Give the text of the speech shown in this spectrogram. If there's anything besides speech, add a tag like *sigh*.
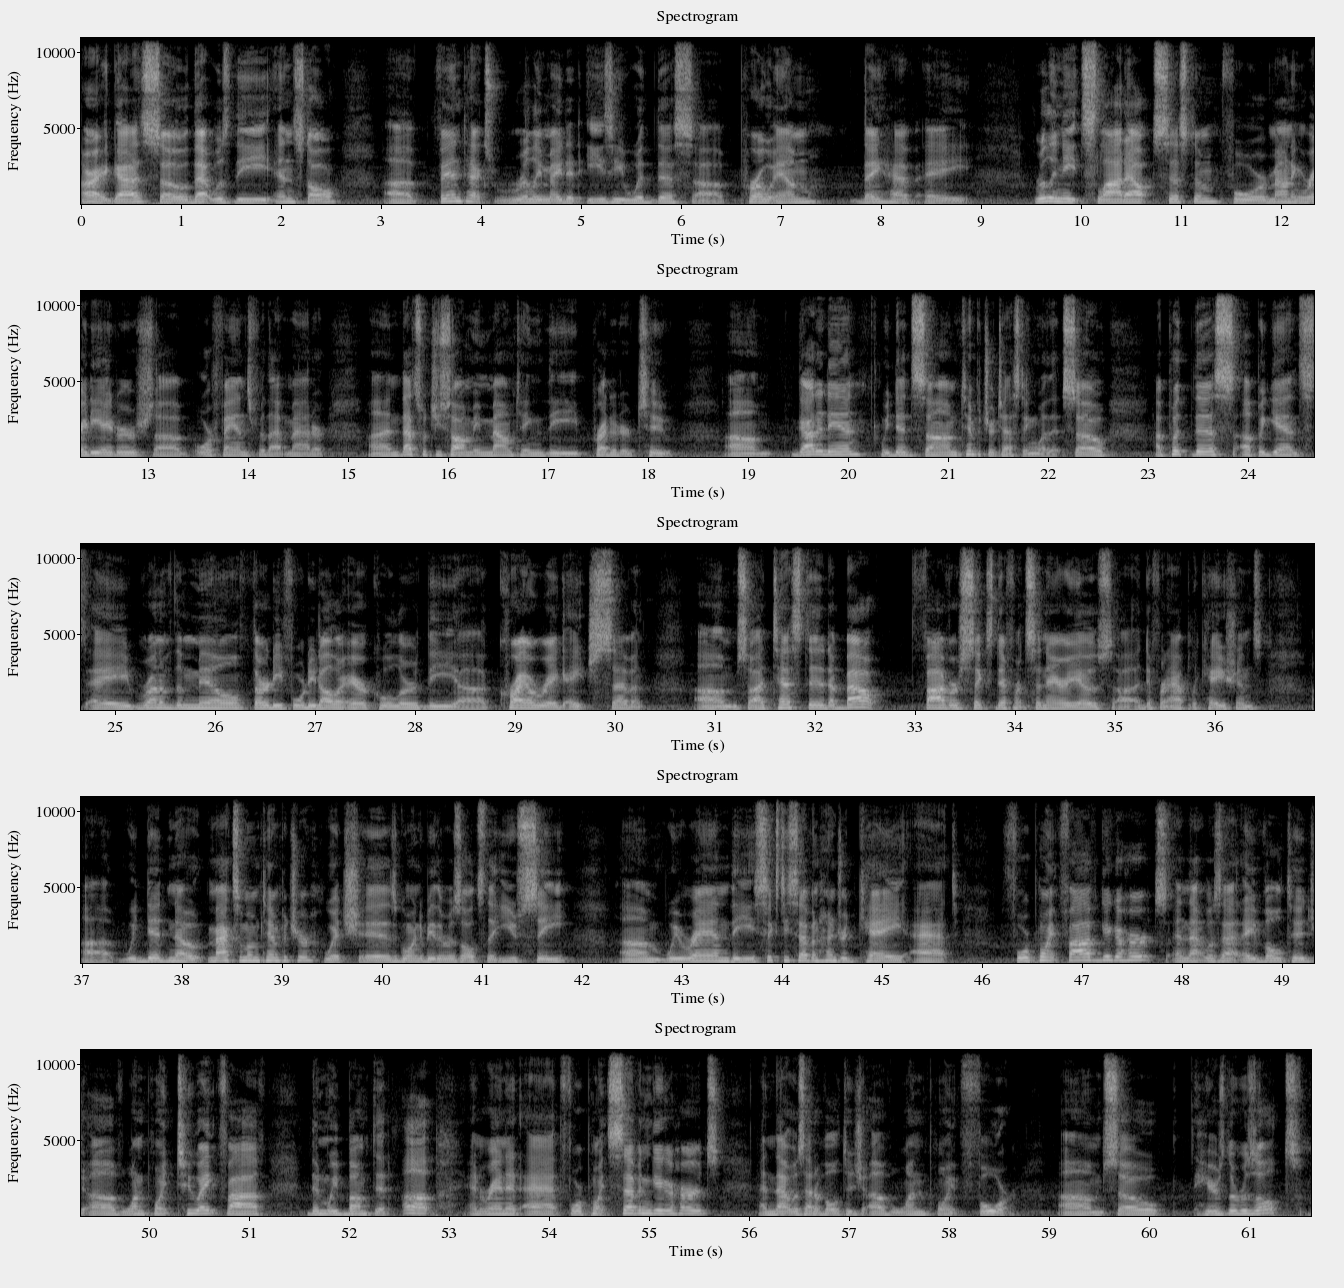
Alright guys, so that was the install. Uh, Phanteks really made it easy with this uh, Pro M. They have a really neat slide out system for mounting radiators uh, or fans for that matter. Uh, and that's what you saw me mounting the Predator 2. Um, got it in, we did some temperature testing with it. So I put this up against a run of the mill $30, $40 air cooler, the uh, CryoRig H7. Um, so I tested about five or six different scenarios, uh, different applications. Uh, we did note maximum temperature, which is going to be the results that you see. Um, we ran the 6700K at 4.5 gigahertz, and that was at a voltage of 1.285. Then we bumped it up and ran it at 4.7 gigahertz, and that was at a voltage of 1.4. Um, so here's the results.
